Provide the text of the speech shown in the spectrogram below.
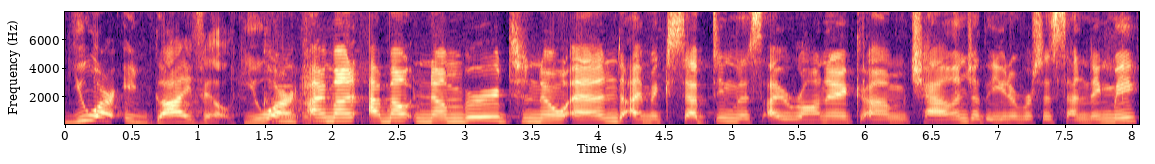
you are in Guyville. You are. in- I'm, out- I'm outnumbered to no end. I'm accepting this ironic um, challenge that the universe is sending me.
